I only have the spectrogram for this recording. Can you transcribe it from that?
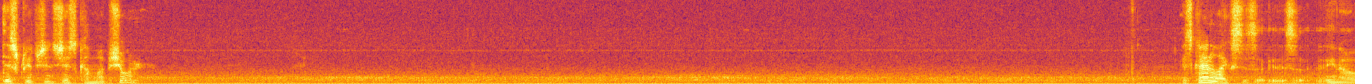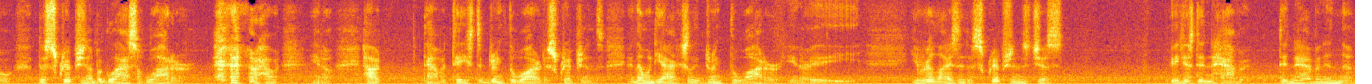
descriptions just come up short. It's kind of like you know description of a glass of water. How you know how how it tastes to drink the water descriptions. And then when you actually drink the water you know you realize the descriptions just they just didn't have it didn't have it in them.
